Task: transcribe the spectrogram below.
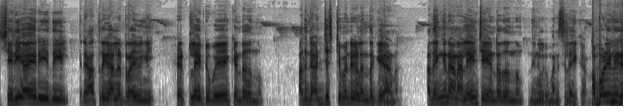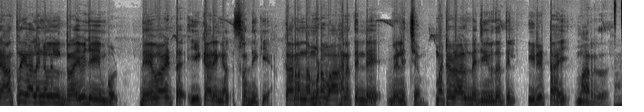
ശരിയായ രീതിയിൽ രാത്രികാല ഡ്രൈവിങ്ങിൽ ഹെഡ്ലൈറ്റ് ഉപയോഗിക്കേണ്ടതെന്നും അതിന്റെ അഡ്ജസ്റ്റ്മെന്റുകൾ എന്തൊക്കെയാണ് അതെങ്ങനെയാണ് അലൈൻ ചെയ്യേണ്ടതെന്നും നിങ്ങൾക്ക് മനസ്സിലായി കാണും അപ്പോൾ ഇനി രാത്രികാലങ്ങളിൽ ഡ്രൈവ് ചെയ്യുമ്പോൾ ദയവായിട്ട് ഈ കാര്യങ്ങൾ ശ്രദ്ധിക്കുക. കാരണം നമ്മുടെ വാഹനത്തിന്റെ വെളിച്ചം മറ്റൊരാളുടെ ജീവിതത്തിൽ ഇരുട്ടായി മാറരുത്.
